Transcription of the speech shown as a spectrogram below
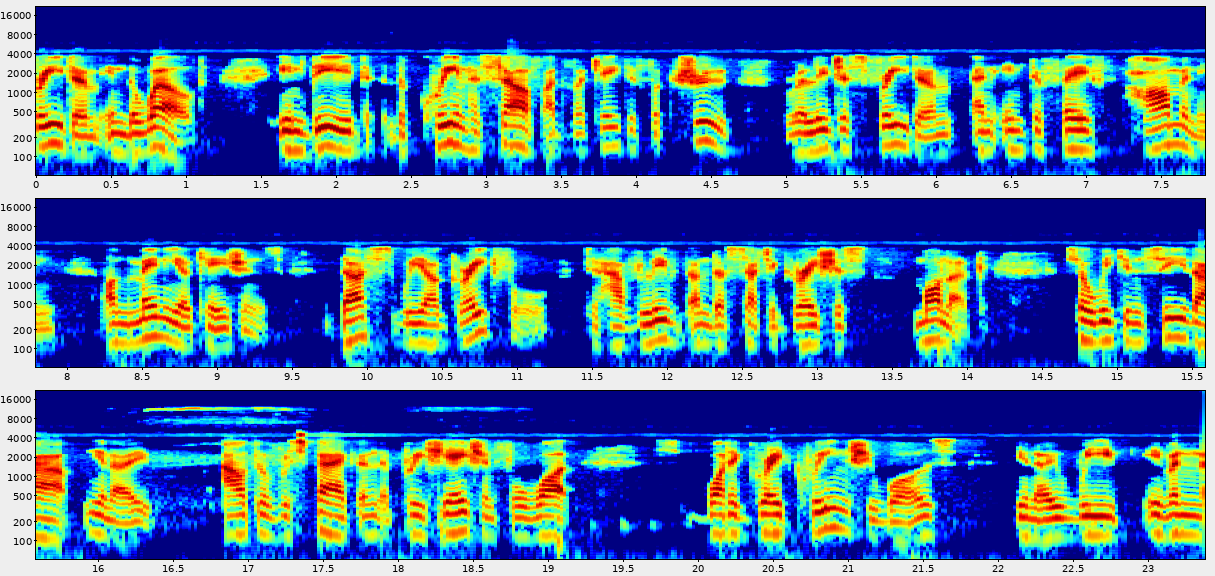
freedom in the world. Indeed, the Queen herself advocated for true religious freedom and interfaith harmony on many occasions. Thus, we are grateful to have lived under such a gracious monarch. So we can see that, you know, out of respect and appreciation for what what a great queen she was, you know, we even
